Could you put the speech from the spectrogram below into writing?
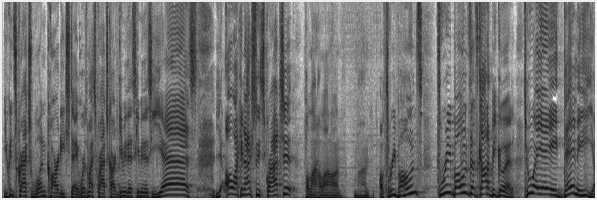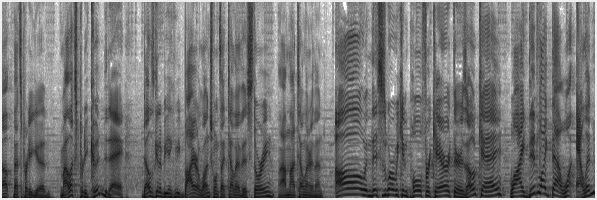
You can scratch one card each day. Where's my scratch card? Give me this, give me this. Yes. Yeah. Oh, I can actually scratch it. Hold on, hold on, hold on. Come on. Oh, three bones? Three bones? That's gotta be good. Two AA Denny. Yup, that's pretty good. My luck's pretty good today. Belle's gonna be making me buy her lunch once I tell her this story. I'm not telling her then. Oh, and this is where we can pull for characters. Okay. Well, I did like that one. Ellen? All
